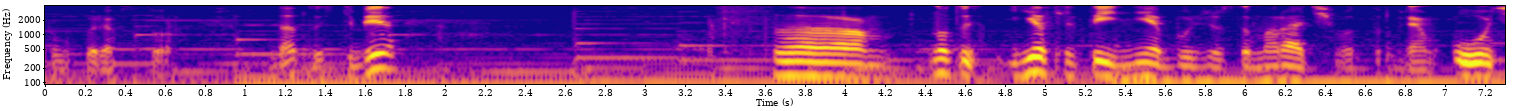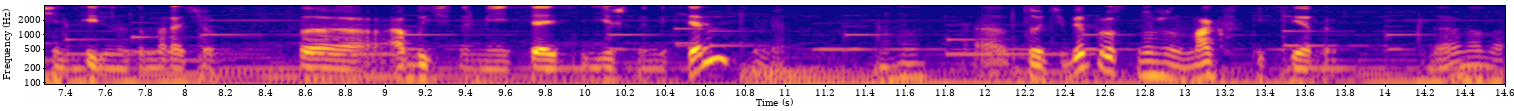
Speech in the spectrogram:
грубо говоря, в store. Да, то есть тебе с, ну, то есть, если ты не будешь заморачиваться, прям очень сильно заморачиваться с обычными CI-CD-шными сервисами, uh-huh. то тебе просто нужен маковский сервер. Да? Ну да.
